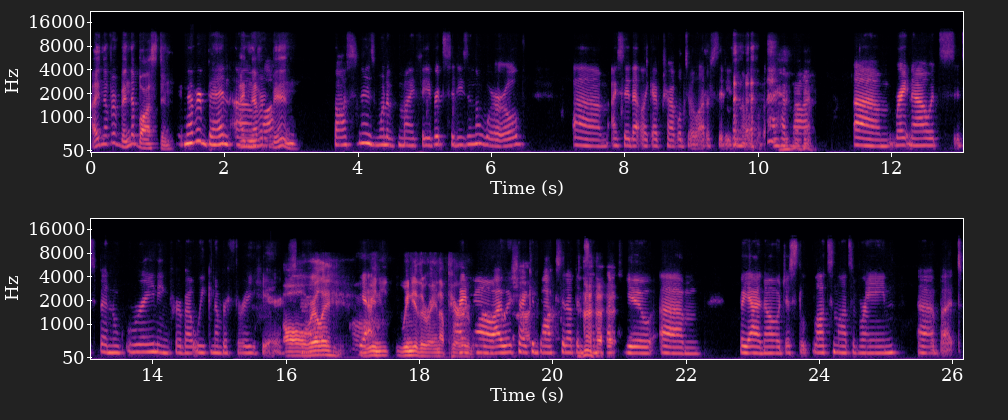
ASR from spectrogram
I've never been to Boston. I've never been. I've um, never Boston- been. Boston is one of my favorite cities in the world. Um, I say that like I've traveled to a lot of cities in the world. I have not. Um, right now it's it's been raining for about week number three here. Oh, so- really? Yeah. We need we need the rain up here. I know. I wish I could box it up and send it up to you. Um, but yeah, no, just lots and lots of rain. Uh, but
